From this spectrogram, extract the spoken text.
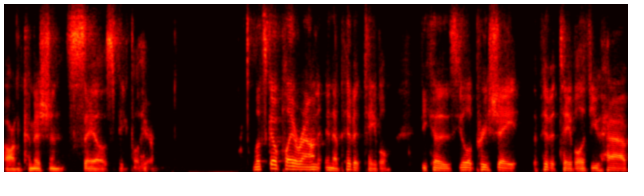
on commission sales people here. Let's go play around in a pivot table because you'll appreciate the pivot table if you have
